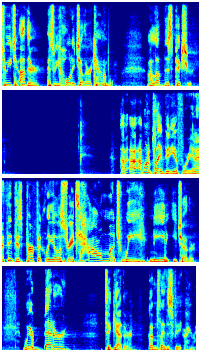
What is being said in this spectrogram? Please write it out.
to each other as we hold each other accountable. I love this picture. I, I, want to play a video for you, and I think this perfectly illustrates how much we need each other. We are better together. Go ahead and play this video here.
